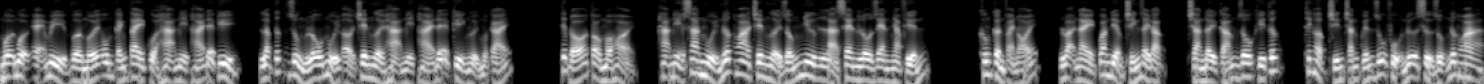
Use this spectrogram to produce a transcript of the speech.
Mỗi mỗi ẹ mỉ vừa mới ôm cánh tay của hạ nghị hái đệ kỳ, lập tức dùng lỗ mũi ở trên người hạ nghị hái đệ kỳ ngửi một cái. Tiếp đó tò mò hỏi, hạ nghị san mùi nước hoa trên người giống như là sen lô gen nhà phiến. Không cần phải nói, loại này quan điểm chính dày đặc, tràn đầy cám dỗ khí tức, thích hợp chín chắn quyến rũ phụ nữ sử dụng nước hoa,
